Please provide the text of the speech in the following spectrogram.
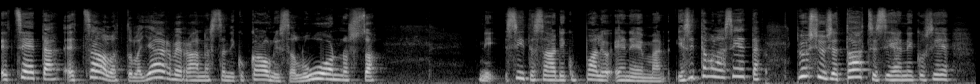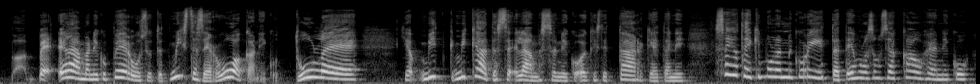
Et se, että et saa olla tuolla järvenrannassa niin kuin kaunissa luonnossa, niin siitä saa niin kuin paljon enemmän. Ja sitten tavallaan se, että pysyy se tatsi siihen, niin kuin siihen elämän niin perusjuttu, että mistä se ruoka niin kuin tulee, ja mit, mikä tässä elämässä on niin kuin oikeasti tärkeää, niin se jotenkin mulle niin kuin riittää, että ei mulla semmoisia kauhean, niin kuin,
